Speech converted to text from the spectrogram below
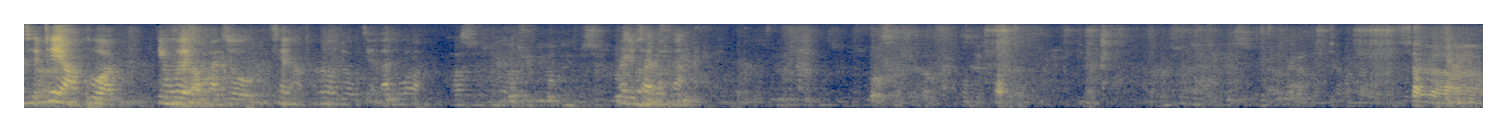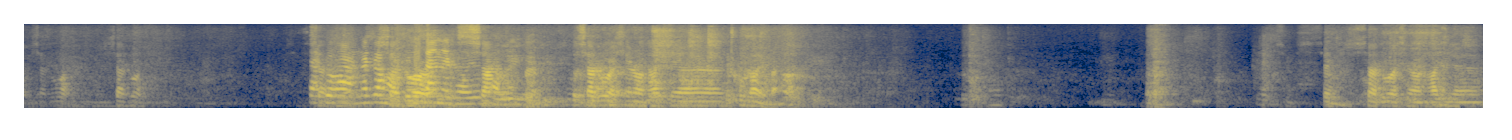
且这样做定位的话，就现场承受就简单多了。那就下周三。下个下周二下周二下周二那正好周三的时候就讨论下周二先让他先抽上一半。下下周二先让他先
